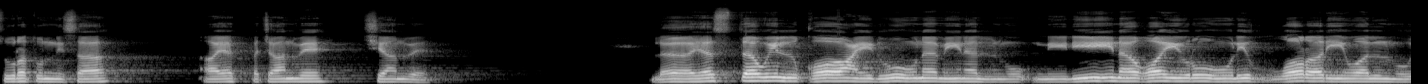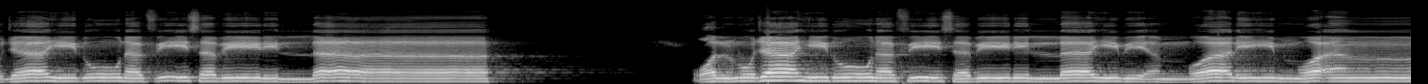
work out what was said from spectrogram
صورت النساء، آیت پچانوے، چھیانوے۔ لا يستوي القاعدون من المؤمنين غير للضرر والمجاهدون في سبيل الله والمجاهدون في سبيل الله بأموالهم وأنفسهم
